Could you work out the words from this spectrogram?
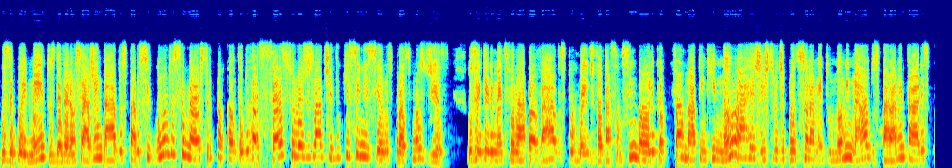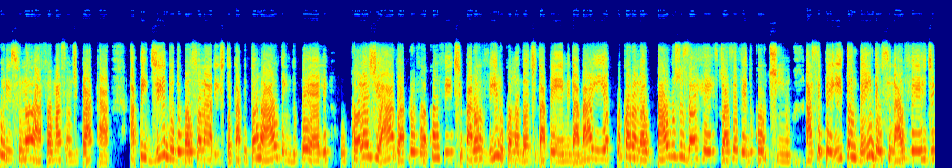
Os depoimentos deverão ser agendados para o segundo semestre por conta do recesso legislativo que se inicia nos próximos dias. Os requerimentos foram aprovados por meio de votação simbólica, formato em que não há registro de posicionamento nominal dos parlamentares, por isso não há formação de placar. A pedido do bolsonarista Capitão Alden, do PL, o colegiado aprovou o convite para ouvir o comandante da PM da Bahia, o coronel Paulo José Reis de Azevedo Coutinho. A CPI também deu sinal verde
